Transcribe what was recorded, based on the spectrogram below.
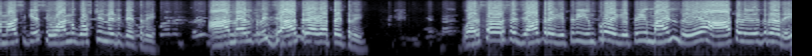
ಅಮಾಸಿಗೆ ಶಿವಾನು ಗೋಷ್ಠಿ ನಡಿತೈತ್ರಿ. ಆಮೇಲ್ರಿ ಜಾತ್ರೆ ಆಗತೈತ್ರಿ. ವರ್ಷ ವರ್ಷ ಜಾತ್ರೆ ಆಗೈತ್ರಿ ಇಂಪ್ರೂವ್ ಆಗೈತ್ರಿ. ಮಾಡ್ರಿ ಆಕಳ ಇದ್ರಿ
